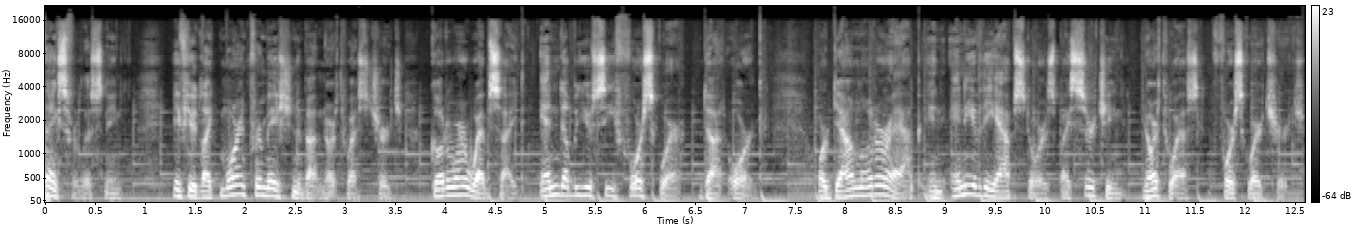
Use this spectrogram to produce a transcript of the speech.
Thanks for listening. If you'd like more information about Northwest Church, go to our website, nwcfoursquare.org, or download our app in any of the app stores by searching Northwest Foursquare Church.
